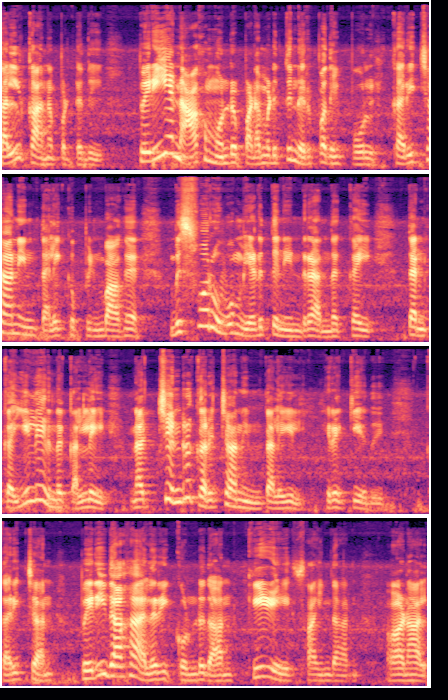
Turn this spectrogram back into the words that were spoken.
கல் காணப்பட்டது. பெரிய நாகம் ஒன்று படமெடுத்து நிற்பதைப் போல் கரிச்சானின் தலைக்கு பின்பாக விஸ்வரூபம் எடுத்து நின்ற அந்த கை தன் கையில் இருந்த கல்லை நச்சென்று கரிச்சானின் தலையில் இறக்கியது. கரிச்சான் பெரிதாக அலறிக்கொண்டுதான் கீழே சாய்ந்தான். ஆனால்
